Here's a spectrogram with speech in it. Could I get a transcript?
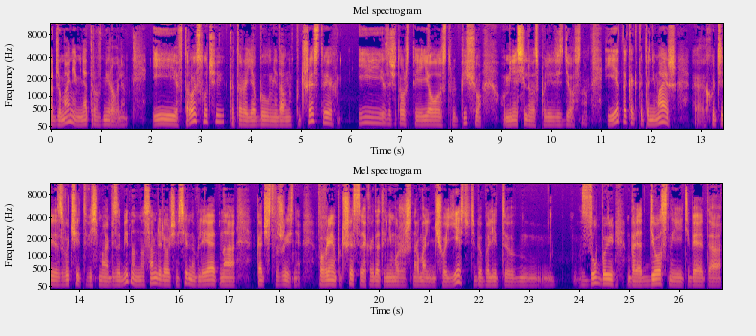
отжимания меня травмировали. И второй случай, который я был недавно в путешествиях, и за счет того, что я ел острую пищу, у меня сильно воспалились десна. И это, как ты понимаешь, э, хоть и звучит весьма безобидно, но на самом деле очень сильно влияет на качество жизни. Во время путешествия, когда ты не можешь нормально ничего есть, у тебя болит зубы, болят десны, и тебя это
